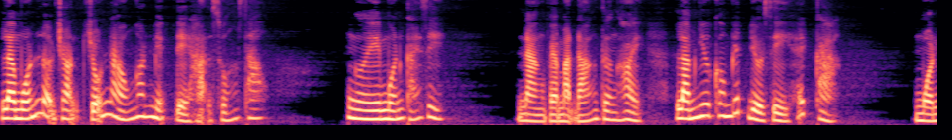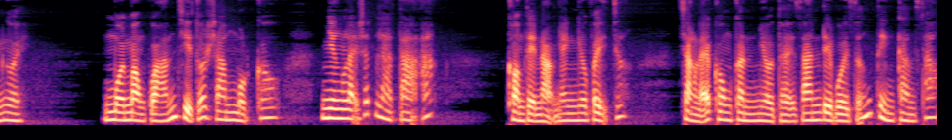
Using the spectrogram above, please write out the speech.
là muốn lựa chọn chỗ nào ngon miệng để hạ xuống sao? Người muốn cái gì? Nàng vẻ mặt đáng thương hỏi, làm như không biết điều gì hết cả. Muốn người. Môi mỏng của hắn chỉ thốt ra một câu, nhưng lại rất là tà ác. Không thể nào nhanh như vậy chứ. Chẳng lẽ không cần nhiều thời gian để bồi dưỡng tình cảm sao?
